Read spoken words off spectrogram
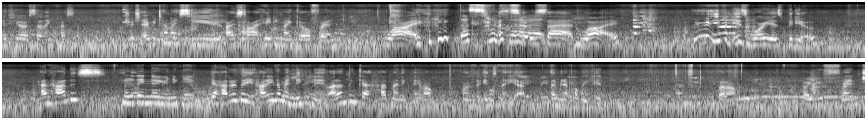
if you're selling press on. Trish, every time I see you, I start hating my girlfriend. Why? That's so That's so sad. sad. Why? Who even is Warriors video? And how does How do they know your nickname? yeah, how do they how do you know my nickname? I don't think I had my nickname up on the internet yet. I mean I probably did. But um are you French?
